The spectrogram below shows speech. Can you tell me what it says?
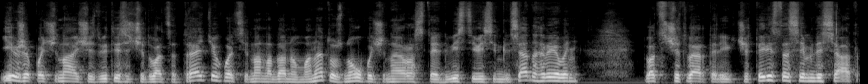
І вже починаючи з 2023 ціна на дану монету знову починає рости 280 гривень. 24 рік 470,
